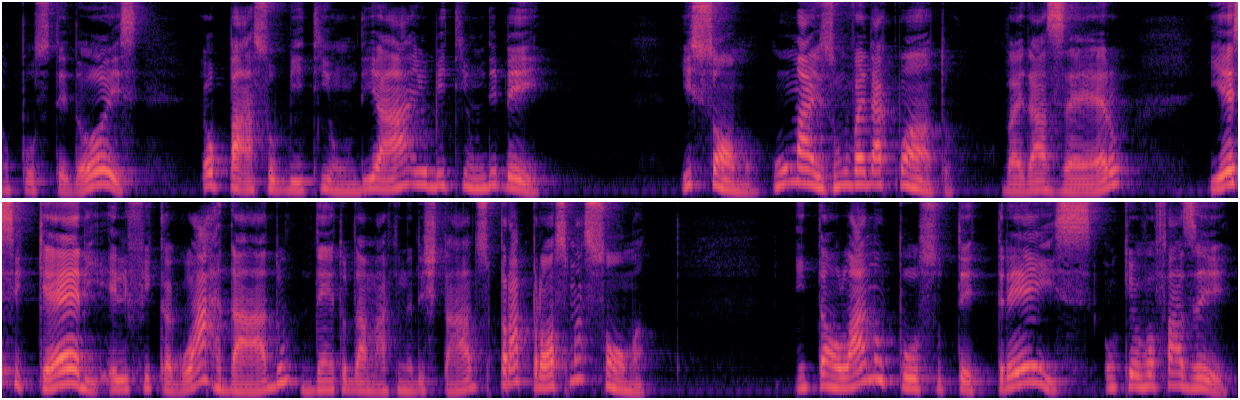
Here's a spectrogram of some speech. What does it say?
no pulso T2, eu passo o bit 1 de A e o bit 1 de B. E somo. 1 mais 1 vai dar quanto? Vai dar 0. E esse carry ele fica guardado dentro da máquina de estados para a próxima soma. Então, lá no pulso T3, o que eu vou fazer?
